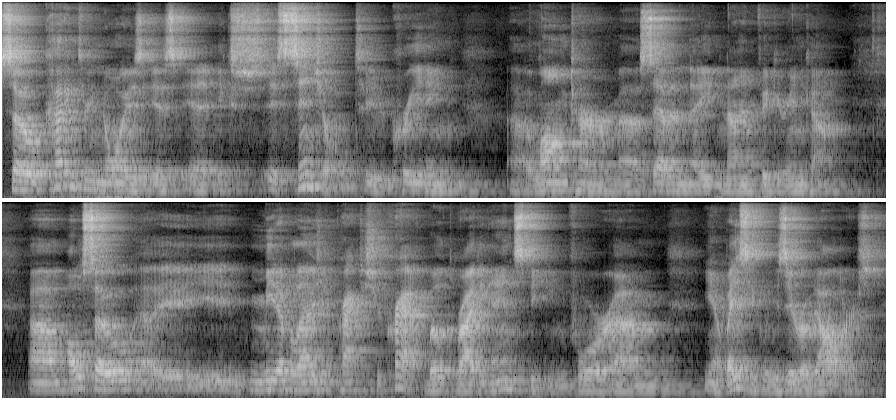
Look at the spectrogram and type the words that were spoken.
So, cutting through noise is uh, essential to creating uh, long term uh, seven, eight, nine figure income. Um, also, uh, Meetup allows you to practice your craft, both writing and speaking, for um, you know basically zero dollars.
